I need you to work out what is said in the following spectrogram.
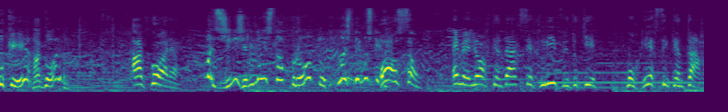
O quê? Agora? Agora! Mas, Ginger, ele não está pronto. Nós temos que. Ouçam! É melhor tentar ser livre do que morrer sem tentar.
